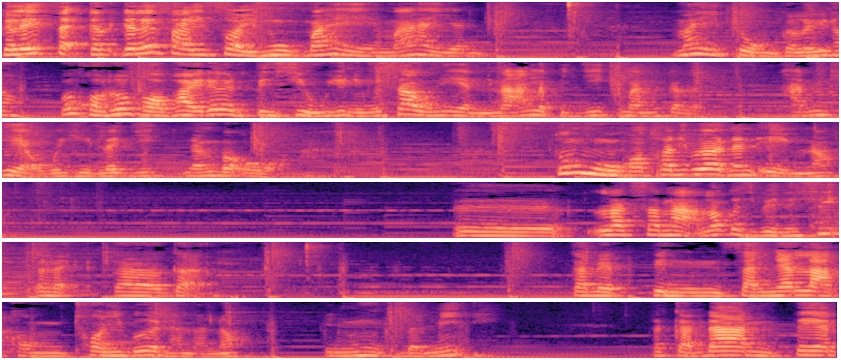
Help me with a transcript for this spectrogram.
ก็เลยใส่ก็เลยใส่สอยหมูกมาให้มาให้ยัน ไม่ตรงกันเลยเนาะว่าขอโทษขออภัยเด้อเป็นสิวอยู่นี่เมื่อเช้านี่นางแล้วไปยิกมันกันเลยคันเขียวไปเห็นแล้วยิกนั้นบอกออกตุ้งหูของทอริเบิร์ดนั่นเองเนาะเอ่อลักษณะเราก็จะเป็นในสิอะไรก็ก็ก็แบบเป็นสัญลักษณ์ของทอริเบิร์ดนั่นแหละเนาะเป็นหมูแบบนี้ แล้วก็ด้านแป้น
